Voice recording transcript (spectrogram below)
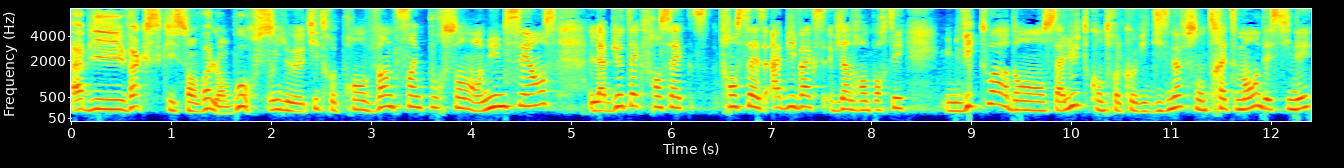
Abivax qui s'envole en bourse. Oui, le titre prend 25% en une séance. La biotech française, Abivax vient de remporter une victoire dans sa lutte contre le Covid-19. Son traitement destiné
